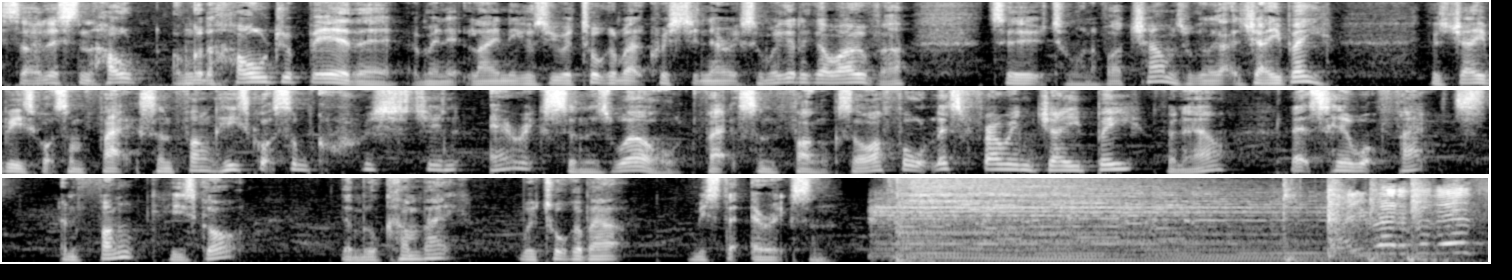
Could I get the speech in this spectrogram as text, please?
So listen, hold. I'm going to hold your beer there a minute, Laney, because you were talking about Christian Eriksen. We're going to go over to, to one of our chums. We're going to go to JB because JB's got some facts and funk. He's got some Christian Eriksen as well, facts and funk. So I thought let's throw in JB for now. Let's hear what facts and funk he's got. Then we'll come back. We'll talk about Mr. Eriksen. Are you ready for this?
